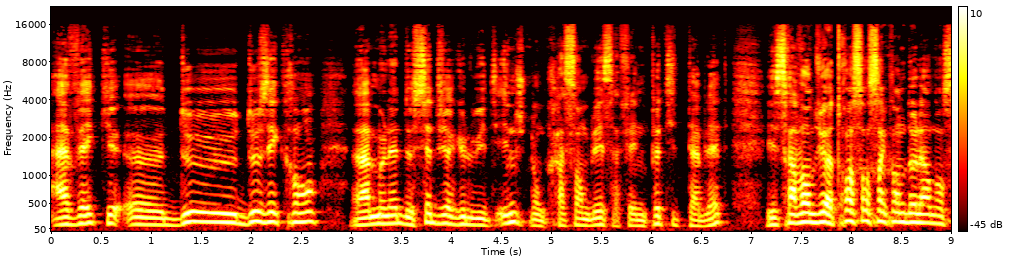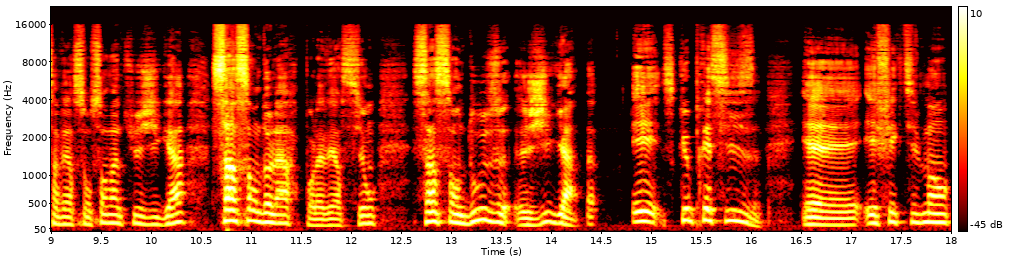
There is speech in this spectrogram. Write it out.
avec deux deux écrans AMOLED de 7,8 inch, donc rassemblé, ça fait une petite tablette. Il sera vendu à 350 dollars dans sa version 128 Go, 500 dollars pour la version 512 Go. Et ce que précise euh, effectivement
